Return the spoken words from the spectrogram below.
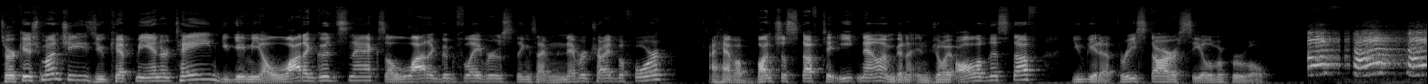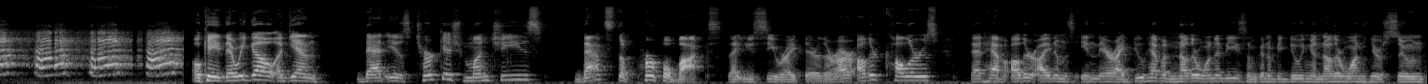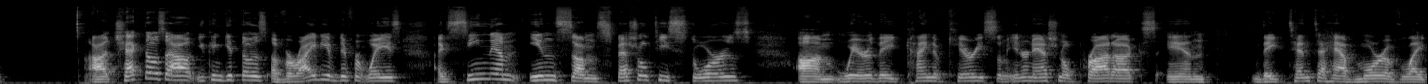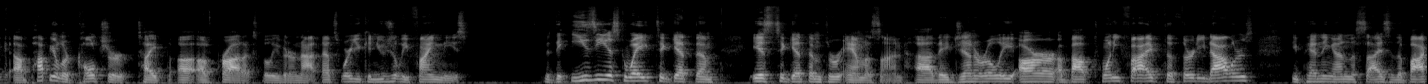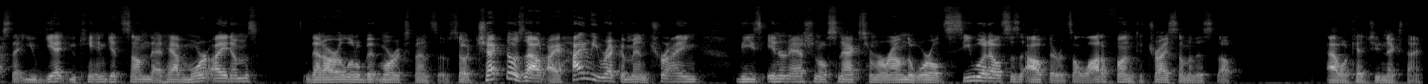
Turkish Munchies, you kept me entertained. You gave me a lot of good snacks, a lot of good flavors, things I've never tried before. I have a bunch of stuff to eat now. I'm going to enjoy all of this stuff. You get a three star seal of approval. Okay, there we go. Again, that is Turkish Munchies. That's the purple box that you see right there. There are other colors that have other items in there. I do have another one of these. I'm going to be doing another one here soon. Uh, check those out. You can get those a variety of different ways. I've seen them in some specialty stores um, where they kind of carry some international products and they tend to have more of like a popular culture type uh, of products, believe it or not. That's where you can usually find these. But the easiest way to get them is to get them through Amazon. Uh, they generally are about 25 to $30, depending on the size of the box that you get. You can get some that have more items that are a little bit more expensive. So check those out. I highly recommend trying these international snacks from around the world. See what else is out there. It's a lot of fun to try some of this stuff. I will catch you next time.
